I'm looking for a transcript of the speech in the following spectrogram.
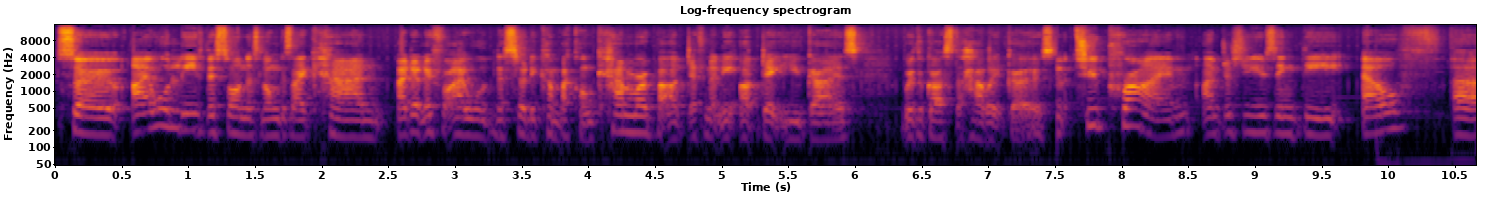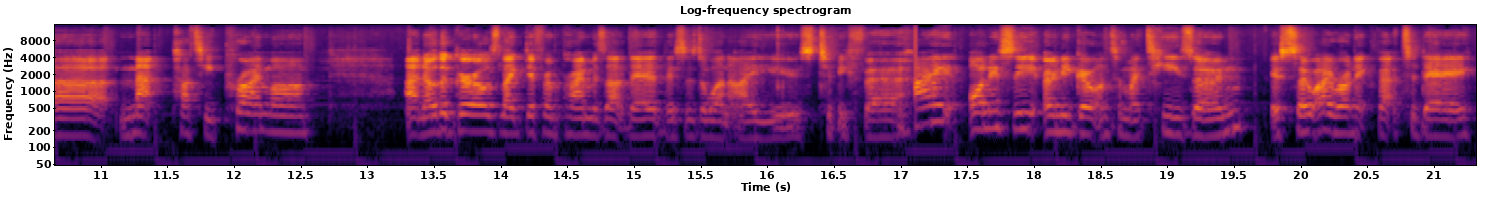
so I will leave this on as long as I can. I don't know if I will necessarily come back on camera, but I'll definitely update you guys with regards to how it goes. To prime, I'm just using the e.l.f. Uh, Matte Putty Primer. I know the girls like different primers out there. This is the one I use, to be fair. I honestly only go onto my T-zone. It's so ironic that today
